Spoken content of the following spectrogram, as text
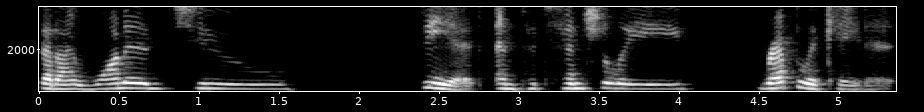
that I wanted to see it and potentially replicate it.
